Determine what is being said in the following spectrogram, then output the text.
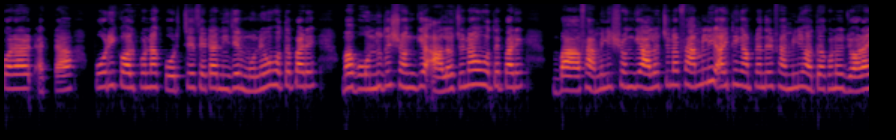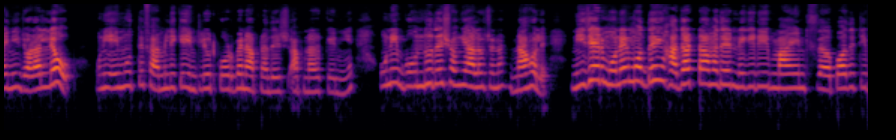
করার একটা পরিকল্পনা করছে, সেটা নিজের মনেও হতে পারে বা বন্ধুদের সঙ্গে আলোচনাও হতে পারে বা ফ্যামিলির সঙ্গে আলোচনা ফ্যামিলি আই থিঙ্ক আপনাদের ফ্যামিলি হয়তো এখনও জড়ায়নি, জড়ালেও উনি এই মুহূর্তে ফ্যামিলিকে ইনক্লুড করবেন আপনাদের, আপনাকে নিয়ে। উনি বন্ধুদের সঙ্গে আলোচনা, না হলে নিজের মনের মধ্যেই হাজারটা আমাদের negative mind positive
